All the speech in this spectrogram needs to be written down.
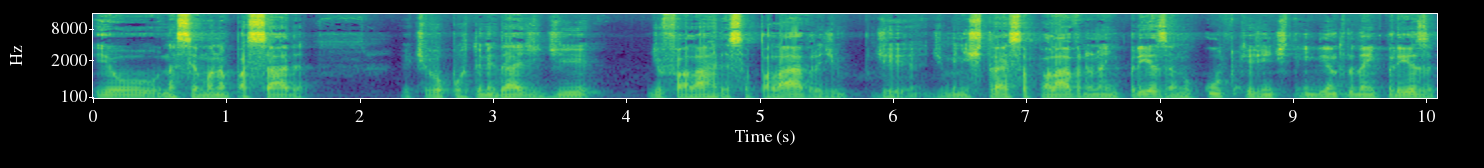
eu, na semana passada, eu tive a oportunidade de, de falar dessa palavra, de, de, de ministrar essa palavra na empresa, no culto que a gente tem dentro da empresa.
